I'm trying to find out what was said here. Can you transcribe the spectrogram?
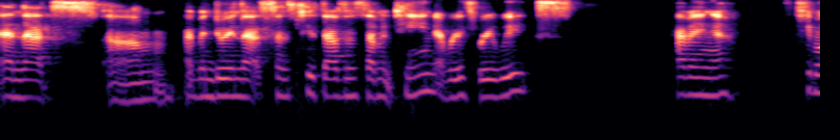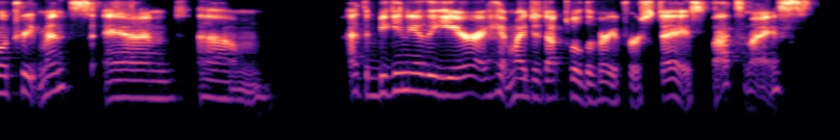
and that's, um, I've been doing that since 2017, every three weeks, having chemo treatments. And um, at the beginning of the year, I hit my deductible the very first day. So that's nice.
